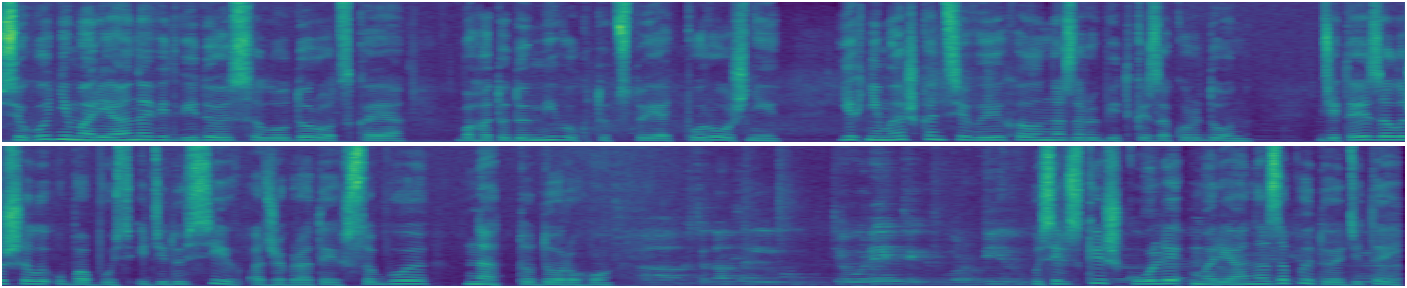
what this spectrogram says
Сьогодні Маріана відвідує село Дороцкая. Багато домівок тут стоять порожні. Їхні мешканці виїхали на заробітки за кордон. Дітей залишили у бабусь і дідусів, адже брати їх з собою надто дорого. У сільській школі Маріана запитує дітей.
